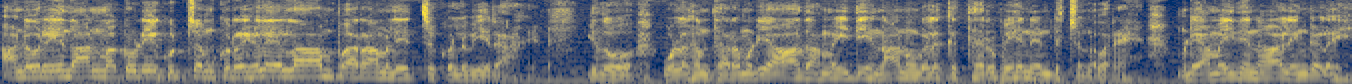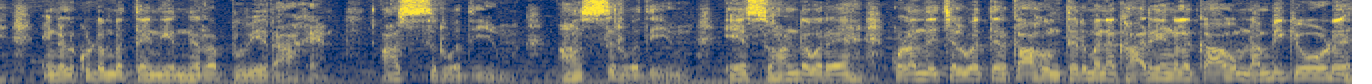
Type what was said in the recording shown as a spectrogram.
ஆண்டவரே இந்த ஆன்மாக்களுடைய குற்றம் குறைகளை எல்லாம் பாராமல் ஏற்றுக்கொள்வீராக. இதோ உலகம் தர முடியாத அமைதியை நான் உங்களுக்கு தருவேன் என்று சொன்னவரே. உடைய அமைதியினால் எங்களை எங்கள் குடும்பத்தை நீர் நிரப்புவீராக. ஆசிர்வதியும் ஆசிர்வதியும். ஏசு ஆண்டவரே குழந்தை செல்வத்திற்காகவும் திருமண காரியங்களுக்காகவும் நம்பிக்கையோடு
